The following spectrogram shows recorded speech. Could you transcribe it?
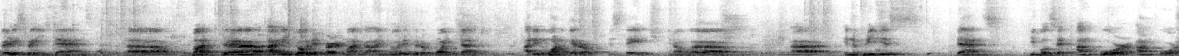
very strange dance. Uh, but uh, I enjoyed it very much. I enjoyed it to the point that I didn't want to get off the stage. You know, uh, in the previous dance, people said encore, encore.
